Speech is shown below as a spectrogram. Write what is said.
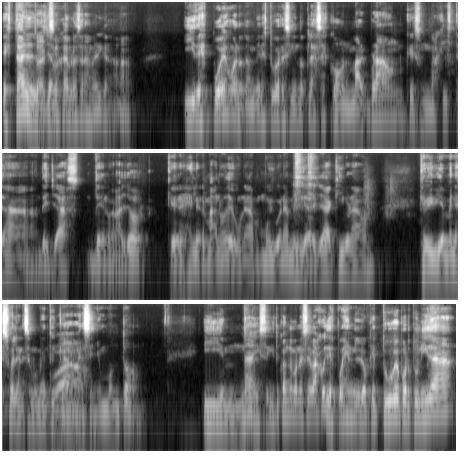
Está el Yamaha de Plaza Las Américas. Ah. Y después, bueno, también estuve recibiendo clases con Mark Brown, que es un bajista de jazz de Nueva York, que es el hermano de una muy buena amiga de Jackie Brown, que vivía en Venezuela en ese momento y claro, me enseñó un montón. Y mm, nada, y seguí tocando con ese bajo y después en lo que tuve oportunidad,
